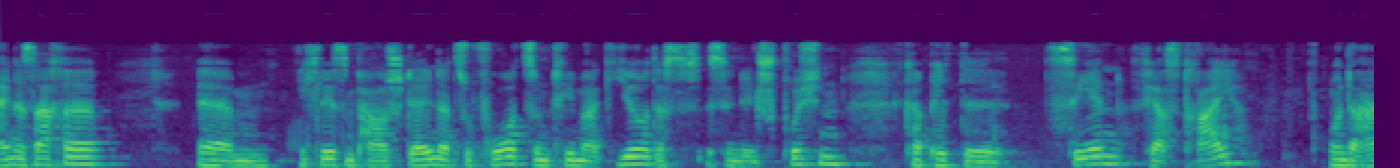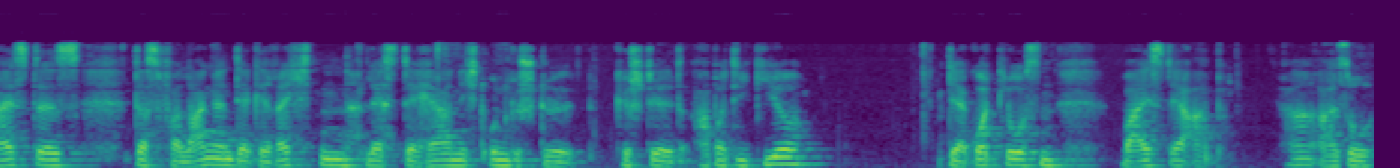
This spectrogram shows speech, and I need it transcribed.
Eine Sache, ähm, ich lese ein paar Stellen dazu vor zum Thema Gier. Das ist in den Sprüchen Kapitel 10, Vers 3. Und da heißt es, das Verlangen der Gerechten lässt der Herr nicht ungestillt, aber die Gier der Gottlosen weist er ab. Ja, also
